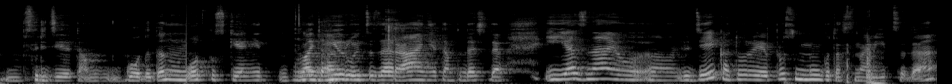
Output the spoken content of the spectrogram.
в среде там года, да, ну, отпуски, они ну, планируются да. заранее, там, туда-сюда. И я знаю, э, людей, которые просто не могут остановиться, да,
